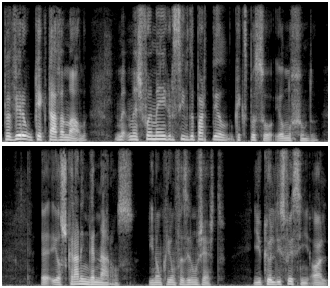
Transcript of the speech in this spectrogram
para ver o que é que estava mal, mas foi meio agressivo da parte dele. O que é que se passou? Ele, no fundo, eles, se calhar, enganaram-se e não queriam fazer um gesto. E o que eu lhe disse foi assim: olha,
